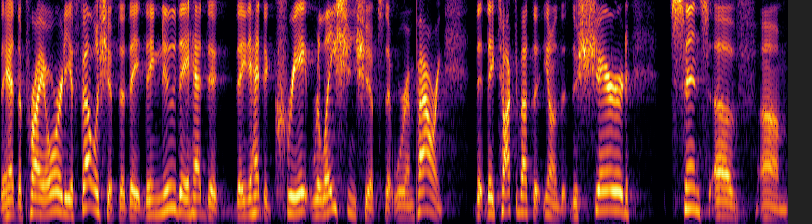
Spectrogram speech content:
They had the priority of fellowship, that they, they knew they had, to, they had to create relationships that were empowering. That they talked about the, you know, the, the shared sense of, um,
